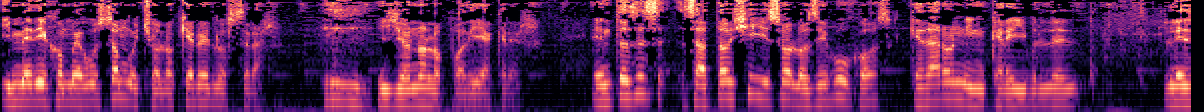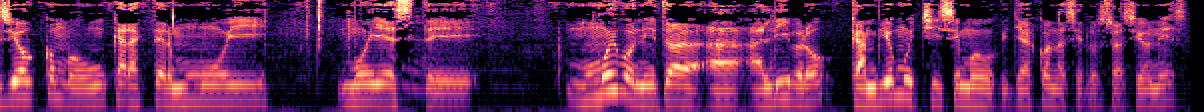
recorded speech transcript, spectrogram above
Y me dijo, me gustó mucho, lo quiero ilustrar. Y yo no lo podía creer. Entonces Satoshi hizo los dibujos, quedaron increíbles. Les dio como un carácter muy, muy este, muy bonito al libro. Cambió muchísimo ya con las ilustraciones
